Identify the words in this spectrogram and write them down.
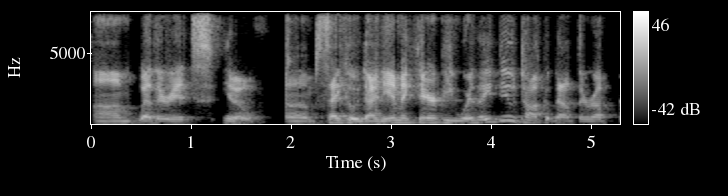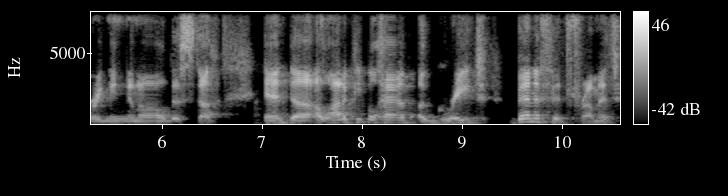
um, whether it's, you know, um, psychodynamic therapy where they do talk about their upbringing and all this stuff. And uh, a lot of people have a great benefit from it.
